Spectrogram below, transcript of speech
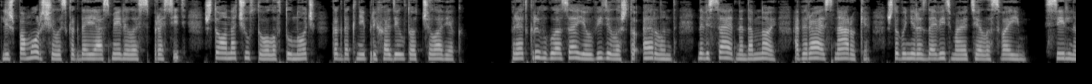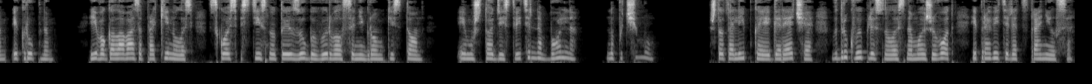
лишь поморщилась, когда я осмелилась спросить, что она чувствовала в ту ночь, когда к ней приходил тот человек. Приоткрыв глаза, я увидела, что Эрланд нависает надо мной, опираясь на руки, чтобы не раздавить мое тело своим, сильным и крупным. Его голова запрокинулась, сквозь стиснутые зубы вырвался негромкий стон. Ему что, действительно больно? Но почему? Что-то липкое и горячее вдруг выплеснулось на мой живот, и правитель отстранился.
